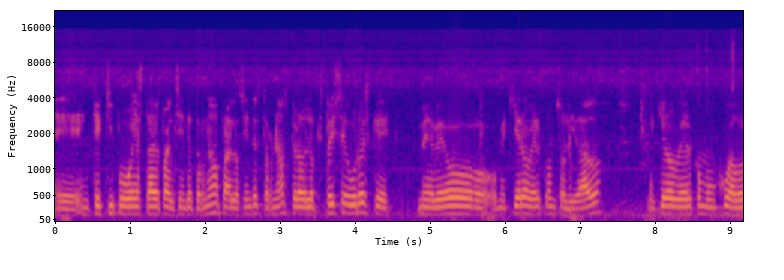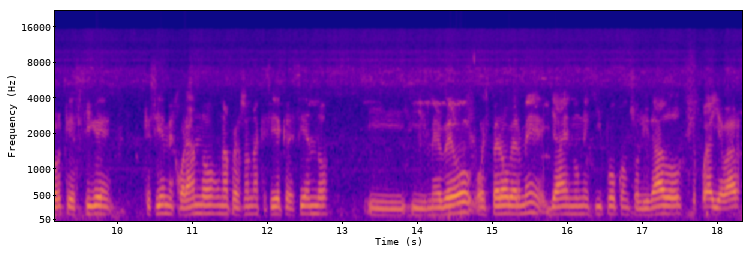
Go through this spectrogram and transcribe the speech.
eh, en qué equipo voy a estar para el siguiente torneo, para los siguientes torneos, pero de lo que estoy seguro es que me veo o me quiero ver consolidado, me quiero ver como un jugador que sigue, que sigue mejorando, una persona que sigue creciendo, y, me veo o espero verme ya en un equipo consolidado que pueda llevar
